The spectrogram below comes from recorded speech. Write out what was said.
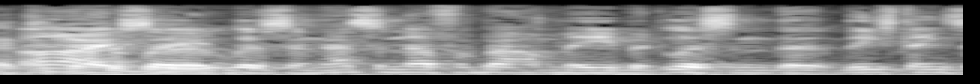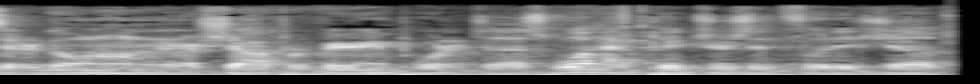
that's all right, so breed. listen, that's enough about me. But listen, the, these things that are going on in our shop are very important to us. We'll have pictures and footage up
